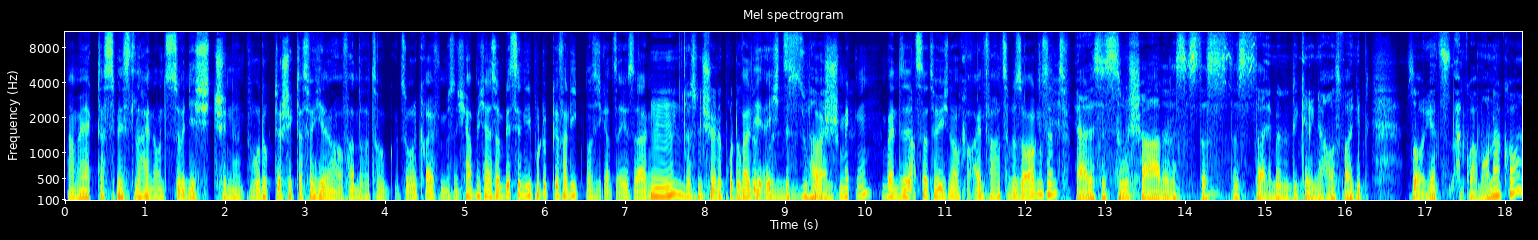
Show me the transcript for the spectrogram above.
Man merkt, dass Mistlein uns zu wenig schöne Produkte schickt, dass wir hier auf andere zu, zurückgreifen müssen. Ich habe mich also ein bisschen in die Produkte verliebt, muss ich ganz ehrlich sagen. Mhm, das sind schöne Produkte. Weil die echt super schmecken, wenn sie Ja. jetzt natürlich noch einfacher zu besorgen sind. Ja, das ist so schade, dass es, dass, dass es da immer nur die geringe Auswahl gibt. So, jetzt Aqua Monaco.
